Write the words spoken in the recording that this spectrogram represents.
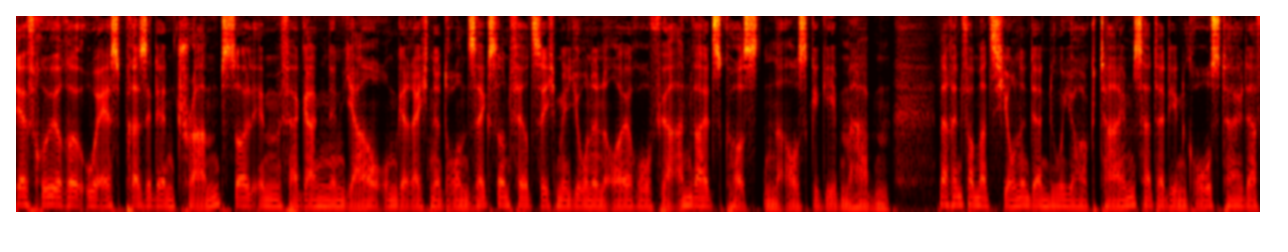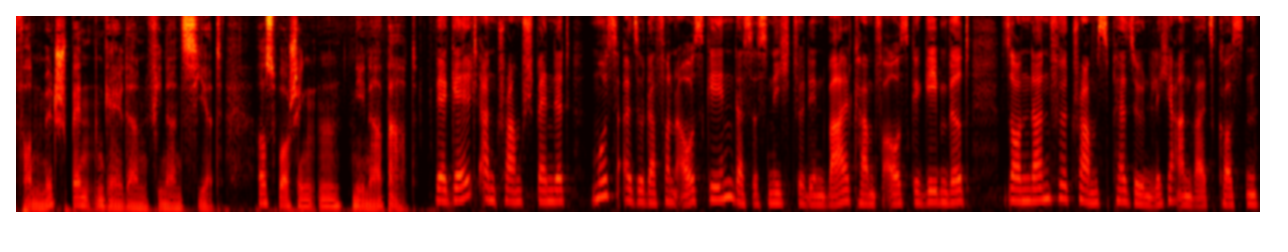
Der frühere US-Präsident Trump soll im vergangenen Jahr umgerechnet rund 46 Millionen Euro für Anwaltskosten ausgegeben haben. Nach Informationen der New York Times hat er den Großteil davon mit Spendengeldern finanziert. Aus Washington Nina Barth. Wer Geld an Trump spendet, muss also davon ausgehen, dass es nicht für den Wahlkampf ausgegeben wird, sondern für Trumps persönliche Anwaltskosten,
